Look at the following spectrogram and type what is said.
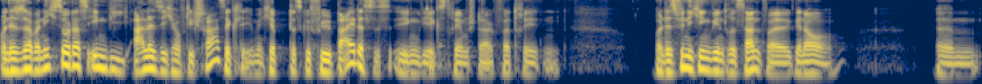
Und es ist aber nicht so, dass irgendwie alle sich auf die Straße kleben. Ich habe das Gefühl, beides ist irgendwie extrem stark vertreten. Und das finde ich irgendwie interessant, weil genau, ähm,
